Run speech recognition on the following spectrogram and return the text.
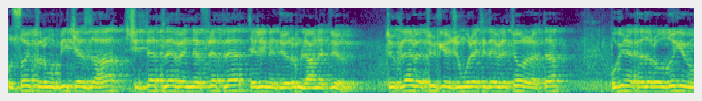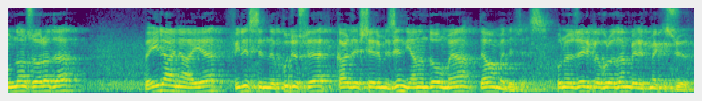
bu soykırımı bir kez daha şiddetle ve nefretle telin ediyorum, lanetliyorum. Türkler ve Türkiye Cumhuriyeti Devleti olarak da bugüne kadar olduğu gibi bundan sonra da ve ilanaya Filistin'de, Kudüs'te kardeşlerimizin yanında olmaya devam edeceğiz. Bunu özellikle buradan belirtmek istiyorum.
